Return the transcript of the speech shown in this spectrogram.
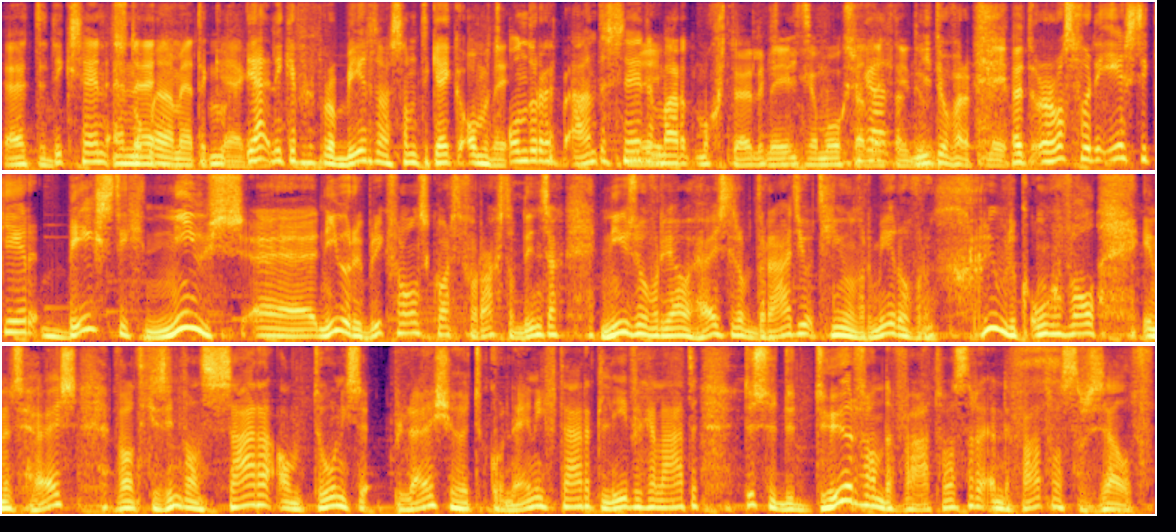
eh, te dik zijn. En, Stop eh, maar naar mij te kijken. Ja, en ik heb geprobeerd naar Sam te kijken om het Nee. onderwerp aan te snijden, Nee. maar het mocht duidelijk Nee, niet. je mag dat niet over. Nee. Het was voor de eerste keer beestig nieuws. Eh, nieuwe rubriek van ons, kwart voor acht op dinsdag. Nieuws over jouw huis hier op de radio. Het ging onder meer over een gruwelijk ongeval in het huis van het gezin van Sarah Antonissen Pluisje. Het konijn heeft daar het leven gelaten tussen de deur van de vaatwasser en de vaatwasser zelf.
